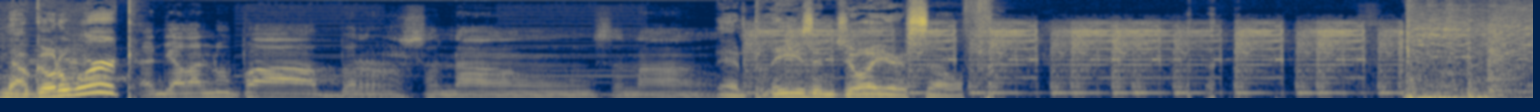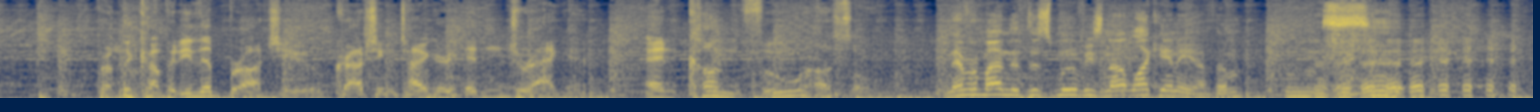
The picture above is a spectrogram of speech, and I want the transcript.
Now go to work Dan jangan lupa bersenang-senang. and please enjoy yourself. From the company that brought you Crouching Tiger, Hidden Dragon, and Kung Fu Hustle. Never mind that this movie's not like any of them.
